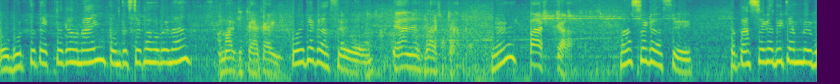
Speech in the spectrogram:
ও ঘুরতে তো এক টাকাও নাই পঞ্চাশ টাকা হবে না। আমার কি টাকাই? কয় টাকা আছে? এখানে পাঁচটা হ্যাঁ? পাঁচটা পাঁচ টাকা আছে? তো পাঁচ টাকা দিয়ে কেমন হইব?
